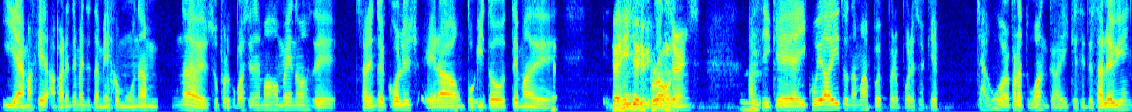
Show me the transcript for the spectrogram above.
y además que aparentemente también es como una, una de sus preocupaciones más o menos de saliendo de college era un poquito tema de, de injury, concerns. Así que ahí cuidadito nada más, pues, pero por eso es que ya es un jugador para tu banca y que si te sale bien,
